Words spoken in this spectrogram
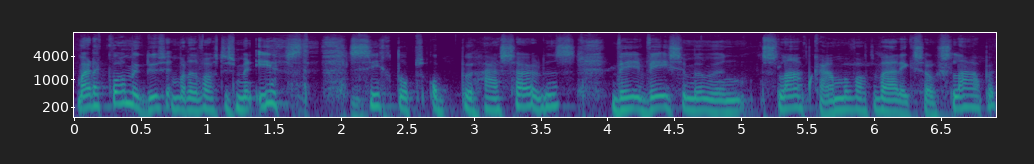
Maar daar kwam ik dus, maar dat was dus mijn eerste zicht op, op uh, Haarzuilens. We, wees ze me mijn slaapkamer, wat, waar ik zou slapen.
